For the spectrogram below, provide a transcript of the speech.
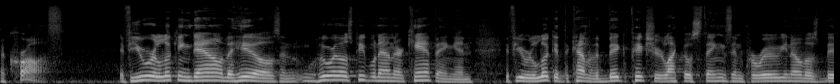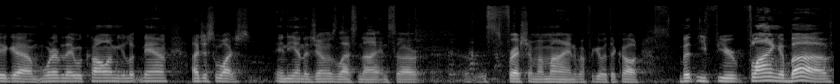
A cross. If you were looking down the hills, and who are those people down there camping? And if you were look at the kind of the big picture, like those things in Peru, you know, those big, um, whatever they would call them, you look down. I just watched Indiana Jones last night, and so it's fresh in my mind. I forget what they're called. But if you're flying above,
